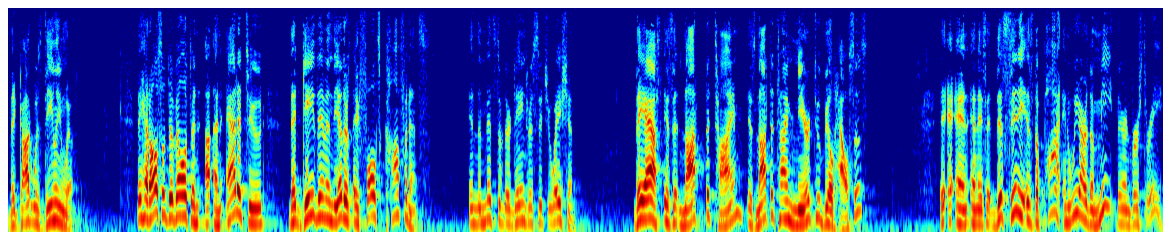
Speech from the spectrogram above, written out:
that God was dealing with. They had also developed an, uh, an attitude that gave them and the others a false confidence in the midst of their dangerous situation. They asked, Is it not the time? Is not the time near to build houses? And, and they said, This city is the pot, and we are the meat, there in verse 3.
